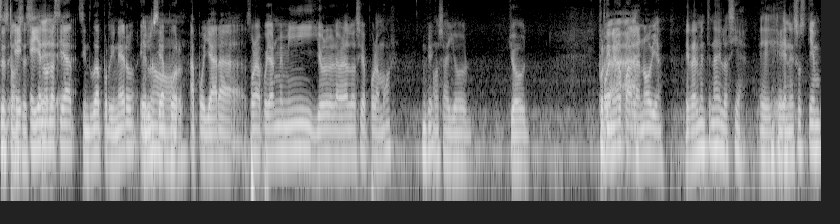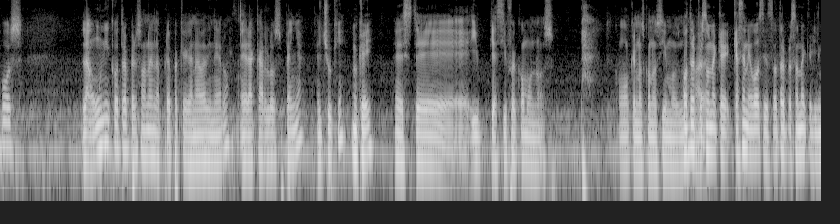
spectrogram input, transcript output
Entonces, e-, ella no lo eh, hacía sin duda por dinero, ella lo hacía por apoyar a... Por apoyarme a mí y yo la verdad lo hacía por amor. O sea, yo, yo Por dinero para la novia. Y realmente nadie lo hacía. Eh, en esos tiempos, la única otra persona en la prepa que ganaba dinero era Carlos Peña, el Chucky. Ok. Este, y, así fue como nos, como que nos conocimos. Otra persona que, hace negocios, otra persona que, le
